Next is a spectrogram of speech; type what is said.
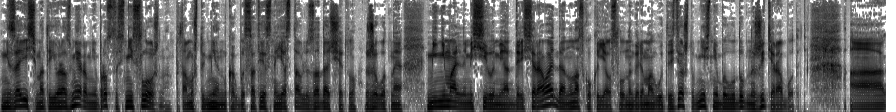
независимо от ее размера, мне просто с ней сложно, потому что мне, ну, как бы, соответственно, я ставлю задачу эту животное минимальными силами отдрессировать, да, ну, насколько я, условно говоря, могу это сделать, чтобы мне с ней было удобно жить и работать. А,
